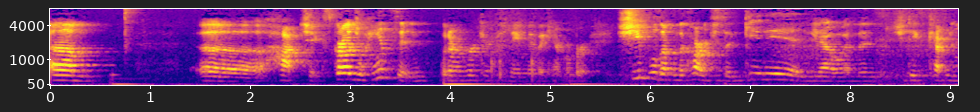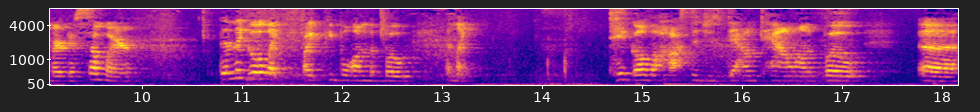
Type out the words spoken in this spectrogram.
Um, uh, hot chick, Scarlett Johansson, whatever her character's name is, I can't remember. She pulls up in the car and she's like, "Get in," you know, and then she takes Captain America somewhere. Then they go like fight people on the boat and like take all the hostages downtown on a boat uh,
